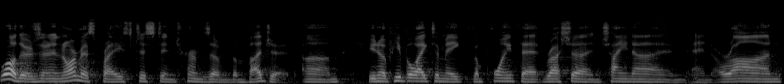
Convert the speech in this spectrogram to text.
Well, there's an enormous price just in terms of the budget. Um, you know, people like to make the point that Russia and China and, and Iran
